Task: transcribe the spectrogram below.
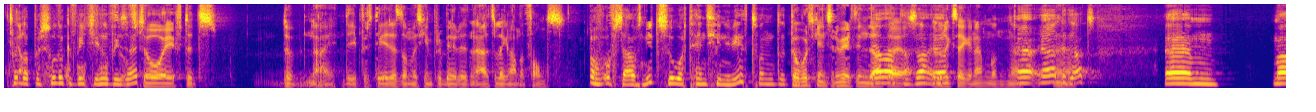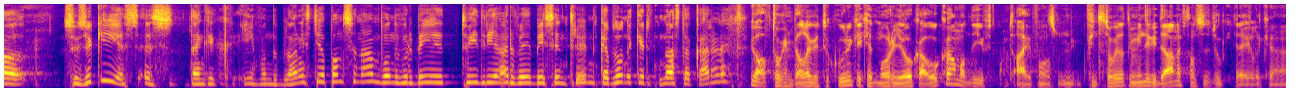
Ik vind dat persoonlijk Of- een beetje heel bizar. zo heeft het de, nee, de investeerders dan misschien proberen uit te leggen aan de fans. Of, of zelfs niet, zo wordt geïnsinueerd. Want Dat wordt geïnsinueerd, inderdaad. Ja, Ja, ja, dat, dat wil ja. ik zeggen. Hè, ja. Ja, ja, inderdaad. Ehm, maar Suzuki is, is denk ik een van de belangrijkste Japanse namen van de voorbije twee, drie jaar bij, bij Sint-Truiden. Ik heb ook een keer naast elkaar gelegd. Ja, of toch in België te koeren. Ik heb Morioka ook aan, maar die heeft, ah, volgens- ik vind toch dat hij minder gedaan heeft dan Suzuki eigenlijk. eh.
